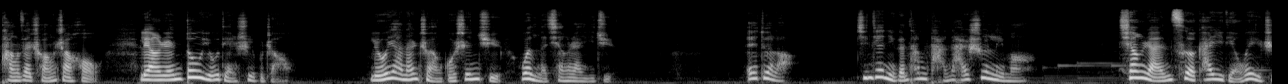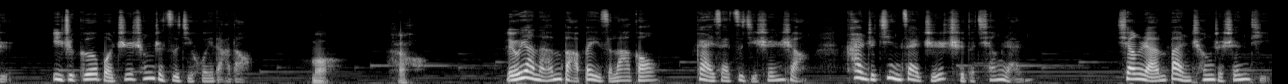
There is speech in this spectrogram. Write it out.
躺在床上后，两人都有点睡不着。刘亚楠转过身去问了羌然一句：“哎，对了，今天你跟他们谈的还顺利吗？”羌然侧开一点位置，一只胳膊支撑着自己，回答道：“妈，还好。”刘亚楠把被子拉高，盖在自己身上，看着近在咫尺的羌然。羌然半撑着身体，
